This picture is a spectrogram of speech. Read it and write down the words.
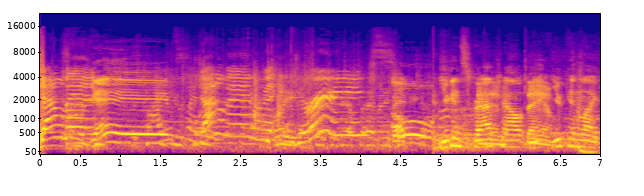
Gentlemen! Game! Gentlemen, we're making drinks! Oh! You can scratch then out, bam. you can like,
